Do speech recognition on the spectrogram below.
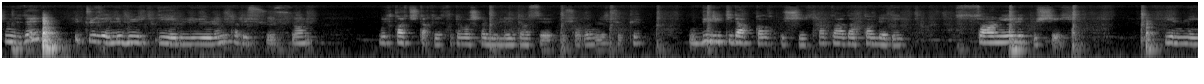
Şimdi de 351 diyebiliyorum. Tabii şu, an birkaç dakikada başka birileri daha seyretmiş olabilir. Çünkü 1-2 dakikalık bir şey. Hatta dakika bile değil. Saniyelik bir şey. 20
